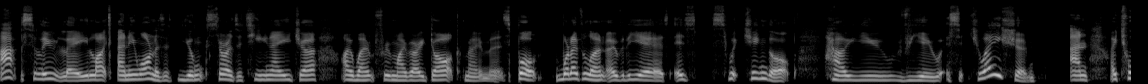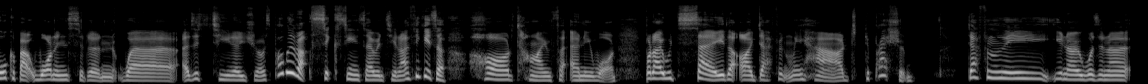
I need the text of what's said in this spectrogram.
absolutely like anyone as a youngster as a teenager i went through my very dark moments. But what i've learned over the years is switching up how you view a situation and I talk about one incident where, as a teenager, I was probably about 16, 17. I think it's a hard time for anyone. But I would say that I definitely had depression. Definitely, you know, was in a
